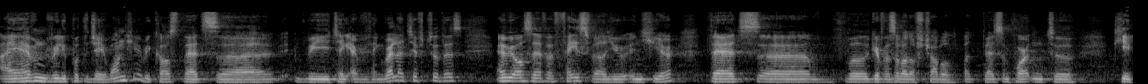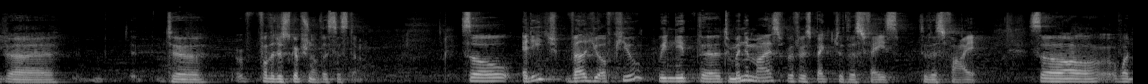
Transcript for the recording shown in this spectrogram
I haven't really put the J1 here because that's, uh, we take everything relative to this. And we also have a phase value in here that uh, will give us a lot of trouble, but that's important to keep uh, to, for the description of the system. So at each value of q, we need the, to minimize with respect to this phase, to this phi. So what,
